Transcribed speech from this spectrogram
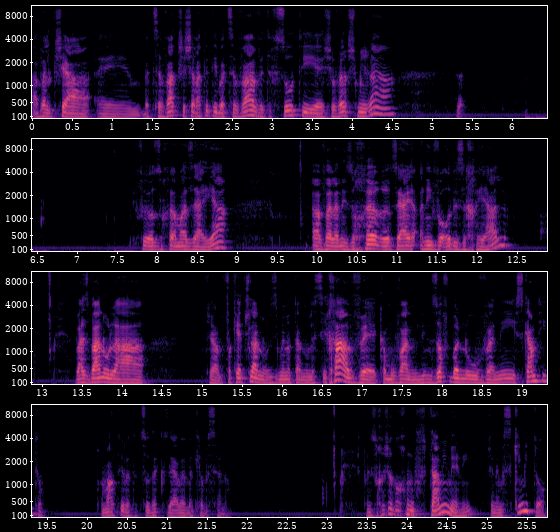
אבל כשה, אה, בצבא, כששרתתי בצבא ותפסו אותי אה, שובר שמירה, אפילו לא זוכר מה זה היה, אבל אני זוכר, זה היה אני ועוד איזה חייל, ואז באנו ל... כשהמפקד שלנו הזמין אותנו לשיחה, וכמובן לנזוף בנו, ואני הסכמתי איתו. אמרתי לו, אתה צודק, זה היה באמת לא בסדר. ואני זוכר שהוא כל כך מופתע ממני, שאני מסכים איתו,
